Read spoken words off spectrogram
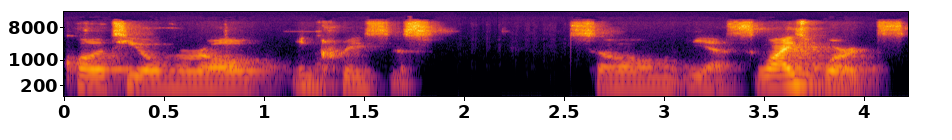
quality overall increases. So yes, wise words.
